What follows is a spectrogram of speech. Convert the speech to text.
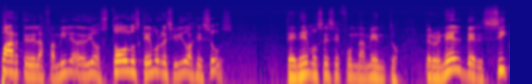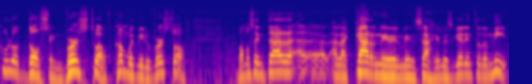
parte de la familia de Dios, todos los que hemos recibido a Jesús, tenemos ese fundamento. Pero en el versículo 12, en verse 12, come with me to verse 12. Vamos a entrar a, la carne del mensaje. Let's get into the meat.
